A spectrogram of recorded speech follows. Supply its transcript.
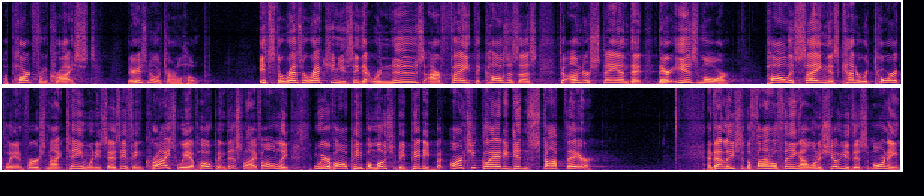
apart from Christ, there is no eternal hope. It's the resurrection, you see, that renews our faith, that causes us to understand that there is more. Paul is saying this kind of rhetorically in verse 19 when he says, If in Christ we have hope in this life only, we're of all people most to be pitied. But aren't you glad he didn't stop there? And that leads to the final thing I want to show you this morning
